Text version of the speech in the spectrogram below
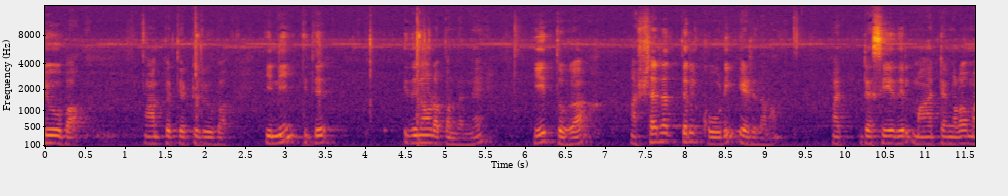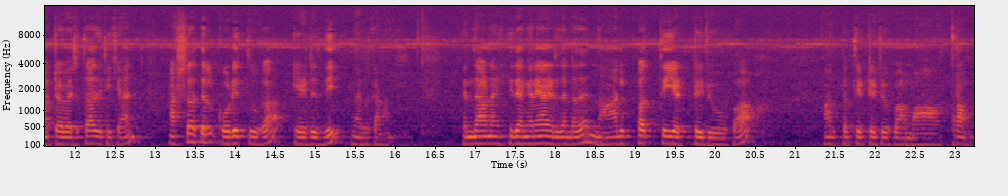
രൂപ. നാൽപ്പത്തിയെട്ട് രൂപ. ഇനി ഇത് ഇതിനോടൊപ്പം തന്നെ ഈ തുക അക്ഷരത്തിൽ കൂടി എഴുതണം. രസീതിൽ മാറ്റങ്ങളോ മറ്റോ വരുത്താതിരിക്കാൻ അക്ഷരത്തിൽ കൂടി തുക എഴുതി നൽകണം. എന്താണ്? ഇതെങ്ങനെയാണ് എഴുതേണ്ടത്? നാൽപ്പത്തിയെട്ട് രൂപ നാൽപ്പത്തിയെട്ട് രൂപ മാത്രം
